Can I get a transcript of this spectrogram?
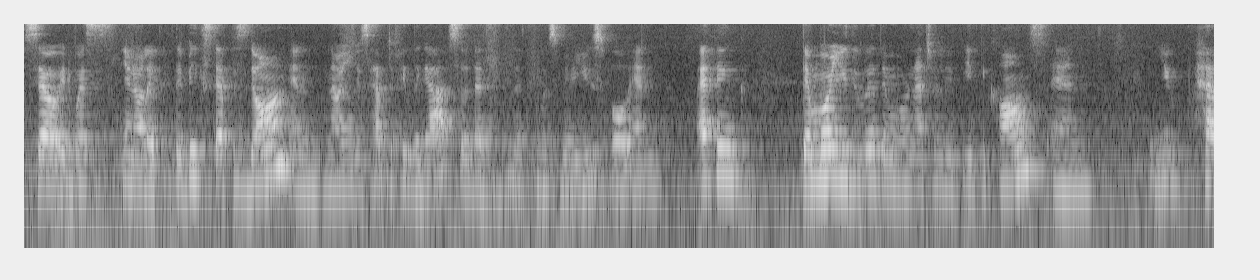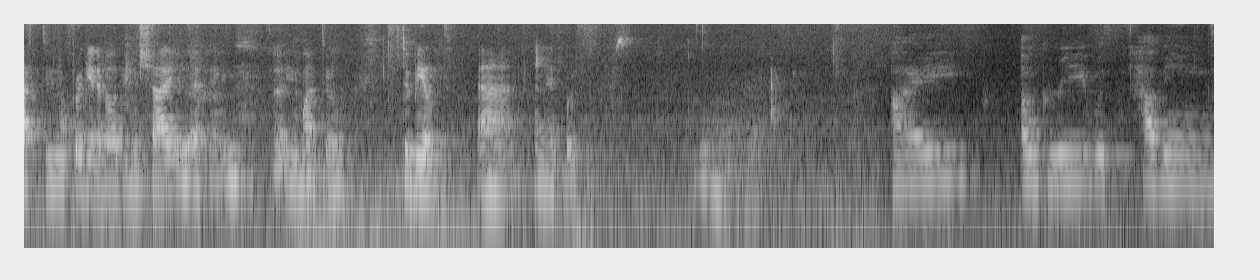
So it was, you know, like the big step is done and now you just have to fill the gap. So that, that was very useful. And I think the more you do it, the more naturally it becomes. And you have to forget about being shy. I think if you want to to build uh, a network. I agree with having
